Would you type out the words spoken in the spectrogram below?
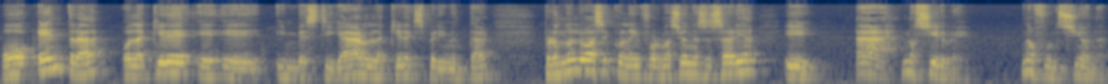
O entra o la quiere eh, eh, investigar o la quiere experimentar, pero no lo hace con la información necesaria y, ah, no sirve, no funciona.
